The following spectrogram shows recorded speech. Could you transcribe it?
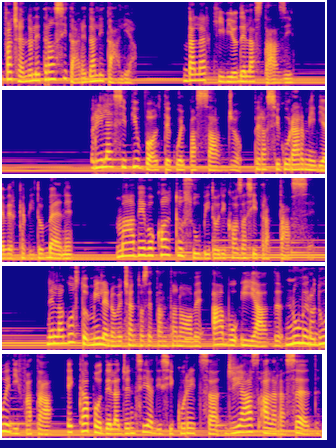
facendole transitare dall'Italia. Dall'archivio della Stasi. Rilessi più volte quel passaggio per assicurarmi di aver capito bene, ma avevo colto subito di cosa si trattasse. Nell'agosto 1979 Abu Iyad, numero 2 di Fatah e capo dell'agenzia di sicurezza Giaz al-Rased,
